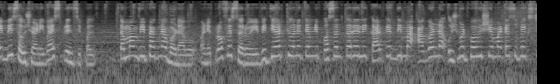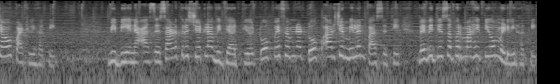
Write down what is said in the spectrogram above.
A B Saujani vice principal તમામ વિભાગના વડાઓ અને પ્રોફેસરોએ વિદ્યાર્થીઓને તેમની પસંદ કરેલી કારકિર્દીમાં આગળના ઉજ્જવળ ભવિષ્ય માટે શુભેચ્છાઓ પાઠવી હતી. બીબીએના આશરે સાડત્રીસ જેટલા વિદ્યાર્થીઓએ ટોપ એફએમના ટોપ આરજે મિલન પાસેથી વૈવિધ્યસભર માહિતીઓ મેળવી હતી.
